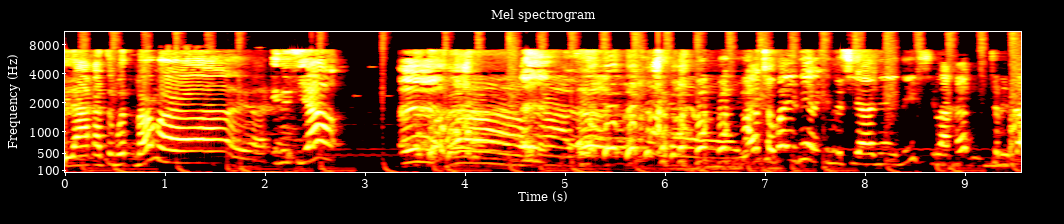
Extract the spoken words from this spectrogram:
Tidak akan sebut nama. Ya, inisial Wow, ya coba ini inisialnya ini silakan cerita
